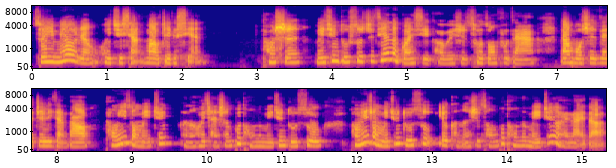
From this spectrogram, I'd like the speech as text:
所以没有人会去想冒这个险。同时，霉菌毒素之间的关系可谓是错综复杂。当博士在这里讲到，同一种霉菌可能会产生不同的霉菌毒素，同一种霉菌毒素又可能是从不同的霉菌而来的。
